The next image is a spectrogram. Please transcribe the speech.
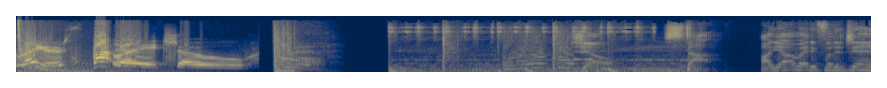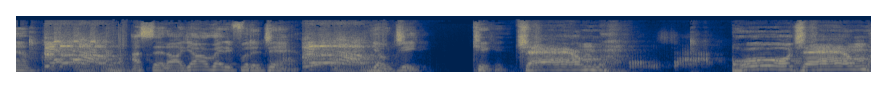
Player Spotlight Show. Yo, stop. Are y'all ready for the jam? I said, are y'all ready for the jam? Yo, G, kick it. Jam. Oh, jam.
